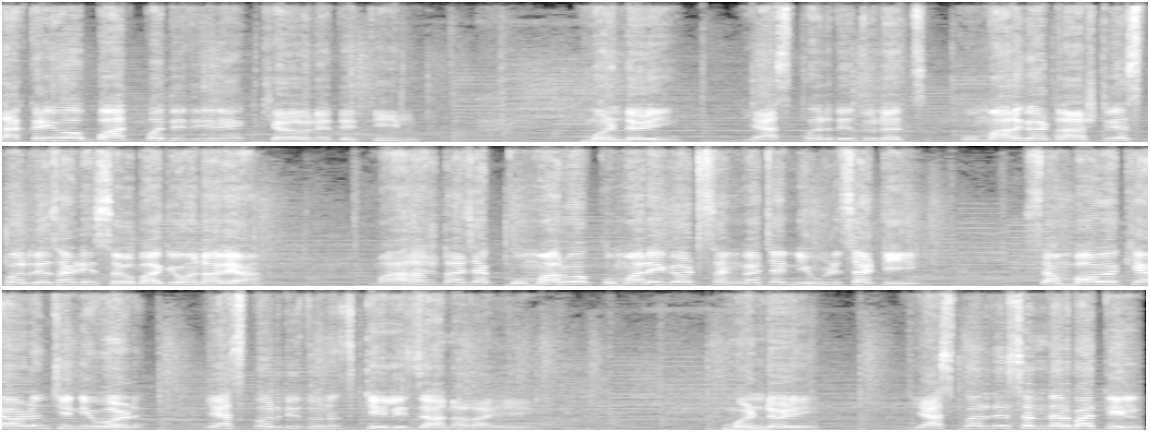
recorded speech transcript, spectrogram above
साखळी व बाद पद्धतीने खेळवण्यात येतील. मंडळी या स्पर्धेतूनच कुमारगट राष्ट्रीय स्पर्धेसाठी सहभागी होणाऱ्या महाराष्ट्राच्या कुमार व कुमारी गट संघाच्या निवडीसाठी संभाव्य खेळाडूंची निवड या स्पर्धेतूनच केली जाणार आहे. मंडळी या स्पर्धेसंदर्भातील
